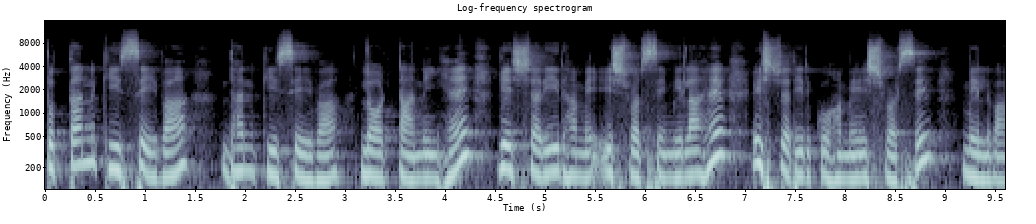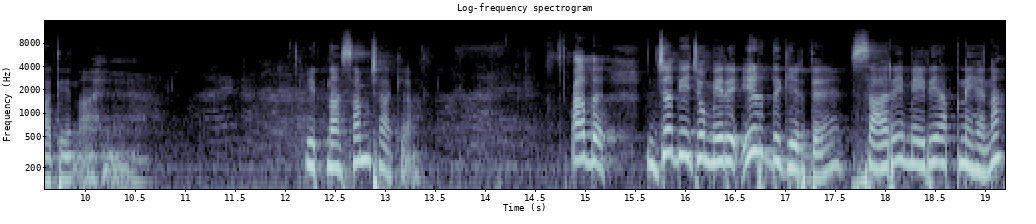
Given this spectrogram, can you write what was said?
तो तन की सेवा, धन की सेवा लौटानी है। ये शरीर हमें ईश्वर से मिला है। इस शरीर को हमें ईश्वर से मिलवा देना है। इतना समझा क्या? अब जब ये जो मेरे इर्द गिर्द है, सारे मेरे अपने हैं ना?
